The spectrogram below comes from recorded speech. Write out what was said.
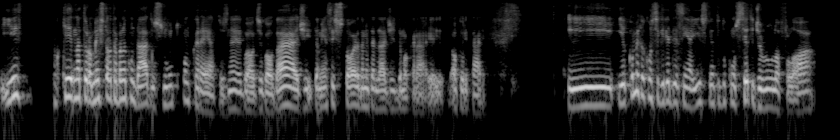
e, porque naturalmente estava trabalhando com dados muito concretos, né, igual desigualdade, e também essa história da mentalidade autoritária. E, e, como é que eu conseguiria desenhar isso dentro do conceito de rule of law,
